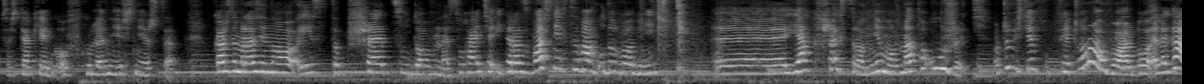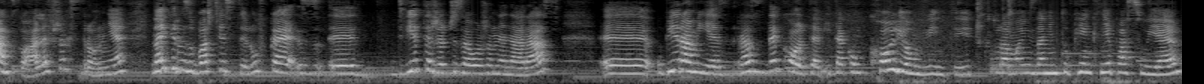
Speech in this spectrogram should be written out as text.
coś takiego w Królewnie Śnieżce. W każdym razie, no, jest to przecudowne. Słuchajcie, i teraz właśnie chcę Wam udowodnić, e, jak wszechstronnie można to użyć. Oczywiście wieczorowo albo elegancko, ale wszechstronnie. Najpierw zobaczcie stylówkę, e, dwie te rzeczy założone na raz. E, ubieram je raz z dekoltem i taką kolią vintage, która moim zdaniem tu pięknie pasuje.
